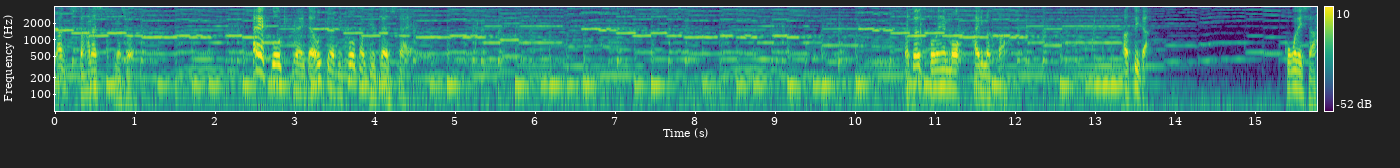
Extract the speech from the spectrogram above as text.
まずちょっと話聞きましょう。早く大きくなりたい。大きくなって父さん手伝いしたい。まあ、とりあえずこの辺も入りますか。あ着いた。ここでした。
